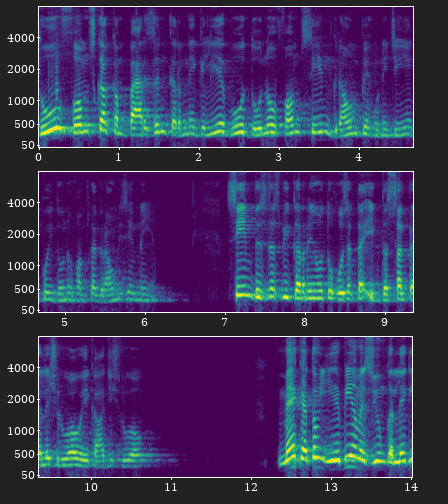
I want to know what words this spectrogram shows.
दो फर्म्स का कंपैरिजन करने के लिए वो दोनों फर्म सेम ग्राउंड पे होनी चाहिए, कोई दोनों फर्म्स का ग्राउंड ही सेम नहीं है। सेम बिज़नेस भी कर रहे हो तो हो सकता है एक दस साल पहले शुरू हुआ हो, एक आज ही शुरू हुआ हो। मैं कहता हूँ, ये भी हम एज्यूम कर ले कि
